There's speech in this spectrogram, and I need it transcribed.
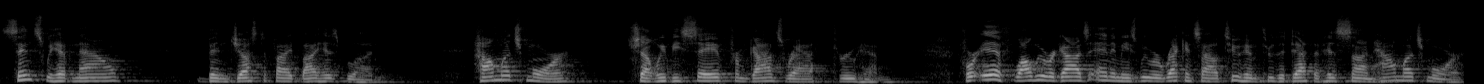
Since we have now been justified by his blood, how much more shall we be saved from God's wrath through him? For if, while we were God's enemies, we were reconciled to him through the death of his Son, how much more,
